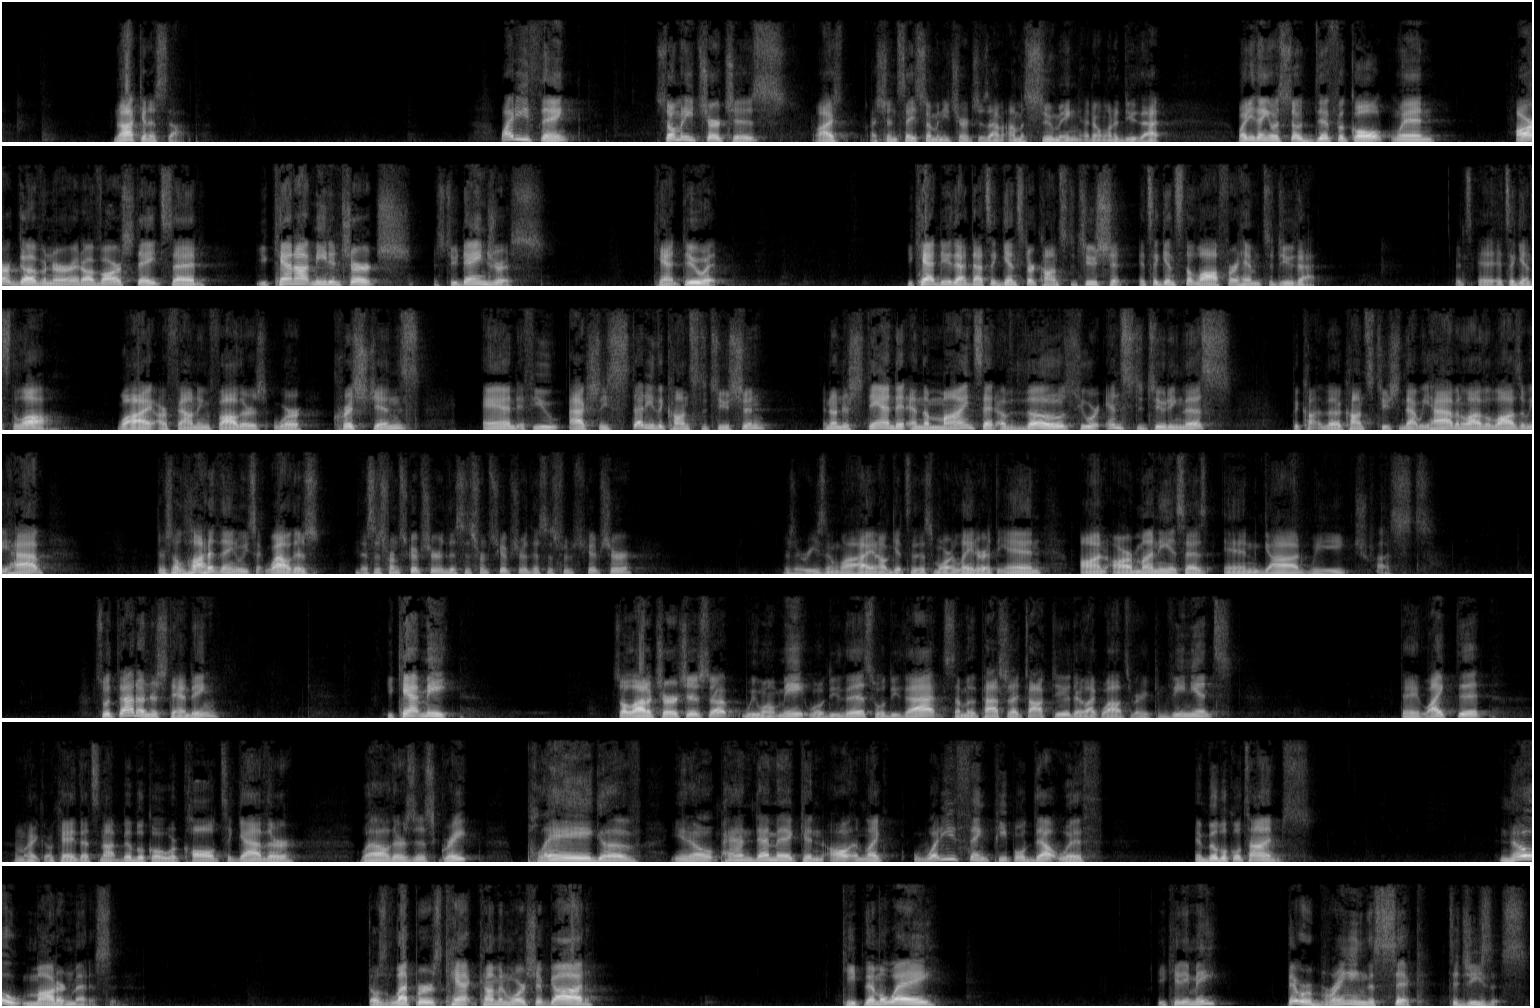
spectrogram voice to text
not going to stop. Why do you think so many churches, I, I shouldn't say so many churches, I'm, I'm assuming, I don't want to do that. Why do you think it was so difficult when our governor of our state said, You cannot meet in church? It's too dangerous. Can't do it. You can't do that. That's against our Constitution. It's against the law for him to do that. It's, it's against the law. Why? Our founding fathers were Christians. And if you actually study the Constitution and understand it and the mindset of those who are instituting this, the, the Constitution that we have and a lot of the laws that we have, there's a lot of things we say, wow, there's, this is from Scripture, this is from Scripture, this is from Scripture. There's a reason why, and I'll get to this more later at the end. On our money, it says, In God we trust. So, with that understanding, you can't meet. So, a lot of churches, oh, we won't meet, we'll do this, we'll do that. Some of the pastors I talked to, they're like, wow, it's very convenient. They liked it. I'm like, okay, that's not biblical. We're called to gather. Well, there's this great plague of you know, pandemic and all. I'm like, what do you think people dealt with in biblical times? No modern medicine. Those lepers can't come and worship God. Keep them away. Are you kidding me? They were bringing the sick to Jesus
